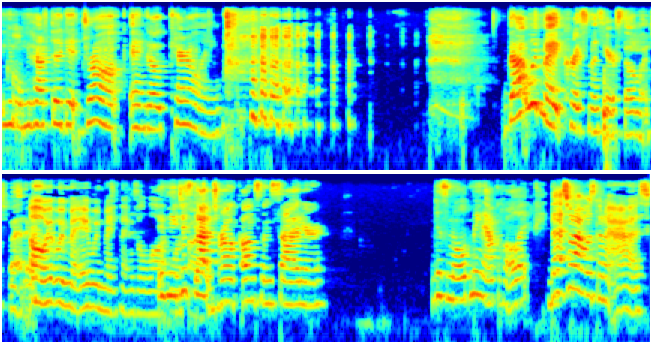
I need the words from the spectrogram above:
You Cool. you have to get drunk and go caroling. That would make Christmas here so much better. oh, it would make it would make things a lot. if you just fun. got drunk on some cider. Does mulled mean alcoholic? That's what I was gonna ask.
